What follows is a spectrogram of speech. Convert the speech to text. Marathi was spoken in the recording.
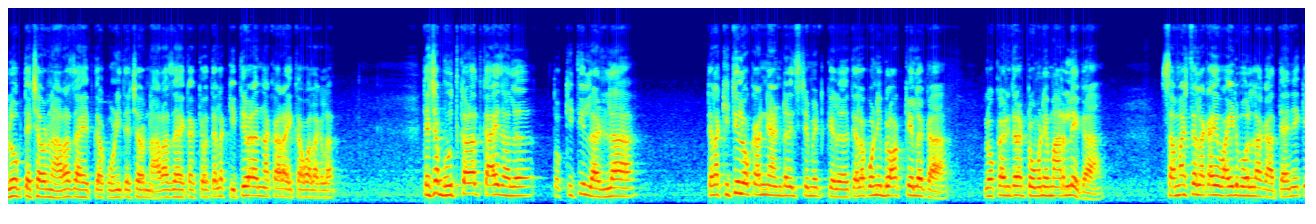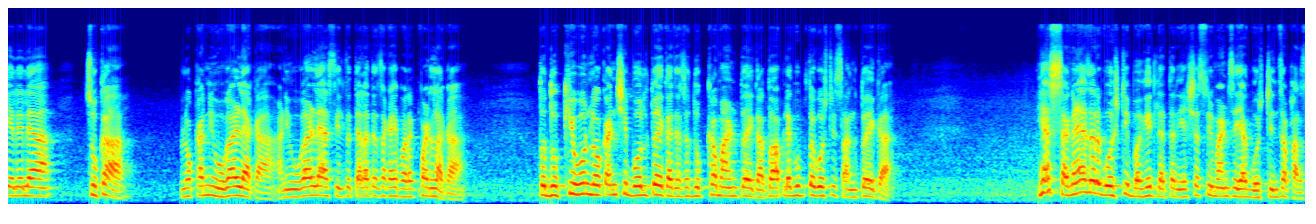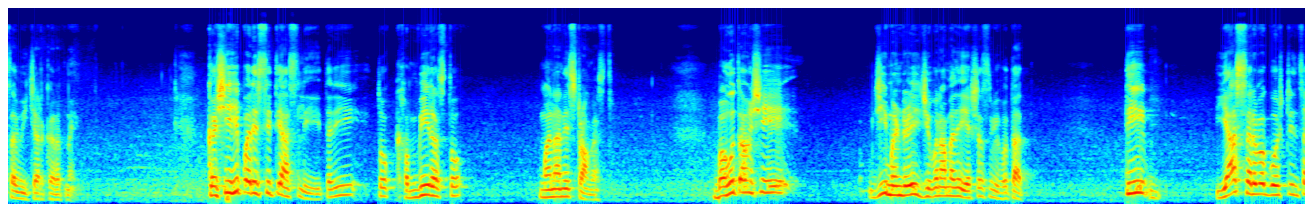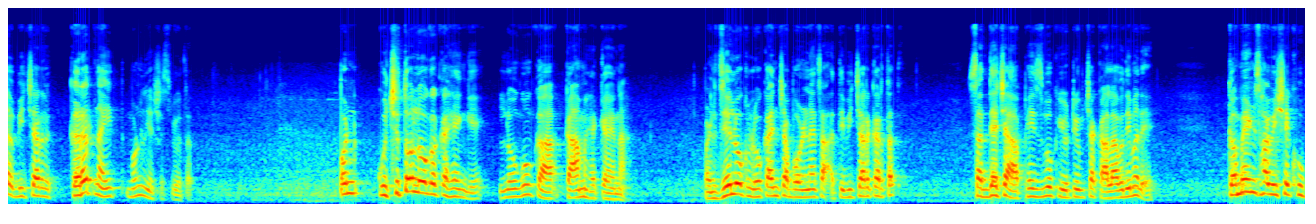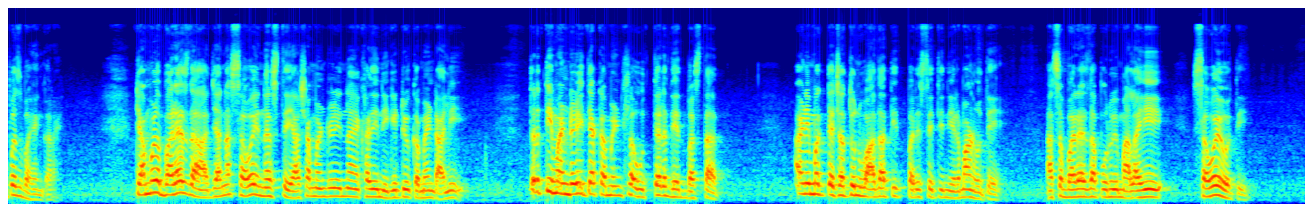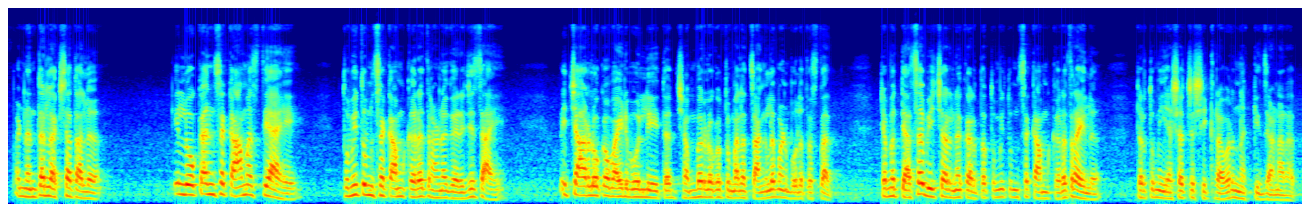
लोक त्याच्यावर नाराज आहेत का? कोणी त्याच्यावर नाराज आहे का? किंवा त्याला किती वेळा नकार ऐकावा लागला? त्याच्या भूतकाळात काय झालं? तो किती लढला? त्याला किती लोकांनी अंडर एस्टिमेट केलं? त्याला कोणी ब्लॉक केलं का? लोकांनी त्याला टोमणे मारले का? समाज त्याला काही वाईट बोलला का? त्याने केलेल्या चुका लोकांनी उगाळल्या का? आणि उगाळल्या असतील तर त्याला त्याचा काही फरक पडला का? तो दुःखी होऊन लोकांशी बोलतोय का? त्याचं दुःख मांडतोय का? तो आपल्या गुप्त गोष्टी सांगतोय का? ह्या सगळ्या जर गोष्टी बघितल्या तर यशस्वी माणसं या गोष्टींचा फारसा विचार करत नाही. कशीही परिस्थिती असली तरी तो खंबीर असतो मनाने स्ट्रॉंग असतो. बहुतांशी जी मंडळी जीवनामध्ये यशस्वी होतात ती या सर्व गोष्टींचा विचार करत नाहीत म्हणून यशस्वी होतात. पण कुछ तो लोग कहेंगे लोगों का काम है कहना। पण जे लोक लोकांच्या बोलण्याचा अतिविचार करतात सध्याच्या फेसबुक यूट्यूबच्या कालावधीमध्ये कमेंट्स हा विषय खूपच भयंकर आहे. त्यामुळे बऱ्याचदा ज्यांना सवय नसते अशा मंडळींना एखादी निगेटिव्ह कमेंट आली तर ती मंडळी त्या कमेंट्सला उत्तर देत बसतात आणि मग त्याच्यातून वादातीत परिस्थिती निर्माण होते. असं बऱ्याचदा पूर्वी मलाही सवय होती. पण नंतर लक्षात आलं की लोकांचं कामच ते आहे. तुम्ही तुमचं काम करत राहणं गरजेचं आहे. आणि चार लोक वाईट बोलली तर शंभर लोक तुम्हाला चांगलं पण बोलत असतात. त्यामुळे त्याचा विचार न करता तुम्ही तुमचं काम करत राहिलं तर तुम्ही यशाच्या शिखरावर नक्कीच जाणार आहात.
